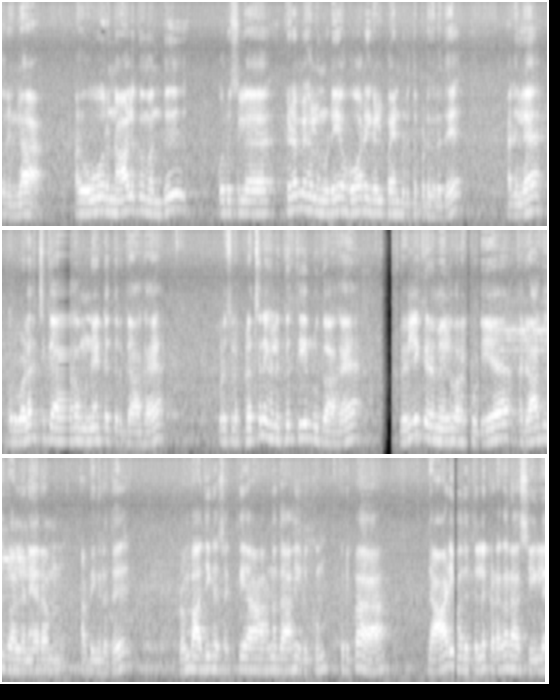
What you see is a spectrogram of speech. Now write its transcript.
சரிங்களா? அது ஒவ்வொரு நாளுக்கும் வந்து ஒரு சில கிழமைகளினுடைய ஹோரைகள் பயன்படுத்தப்படுகிறது. அதில் ஒரு வளர்ச்சிக்காக முன்னேற்றத்திற்காக ஒரு சில பிரச்சனைகளுக்கு தீர்வுக்காக வெள்ளிக்கிழமையில் வரக்கூடிய ராகு கால நேரம் அப்படிங்கிறது ரொம்ப அதிக சக்தியானதாக இருக்கும். குறிப்பாக இந்த ஆடி மாதத்தில் கடகராசியில்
